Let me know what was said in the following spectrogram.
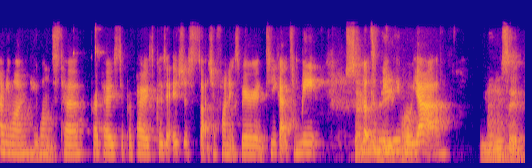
anyone who wants to propose to propose because it is just such a fun experience. You get to meet so lots of new people. Yeah. Amazing.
